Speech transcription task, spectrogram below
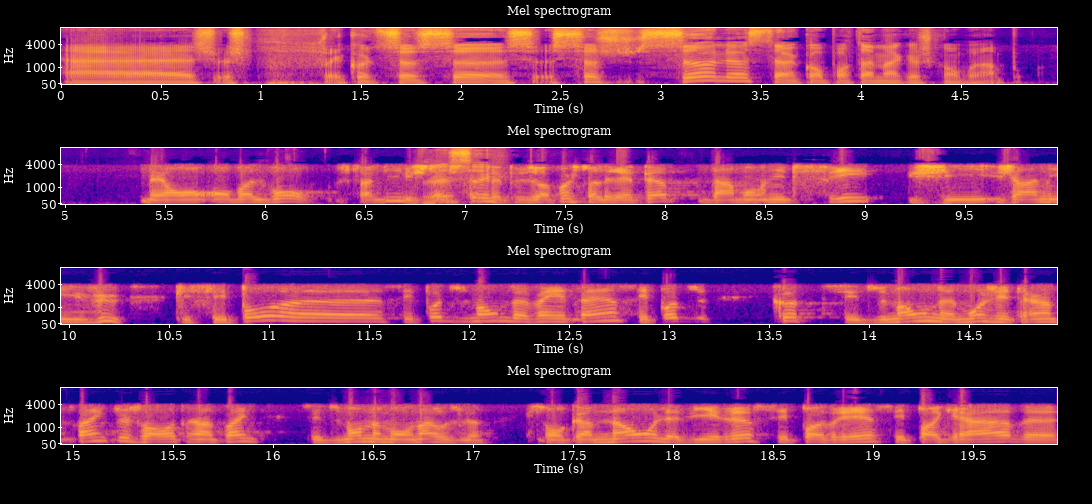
écoute, ça, ça, ça, ça, là, c'est un comportement que je comprends pas. Mais on, va le voir. Je, ça fait plusieurs fois je te le répète. Dans mon épicerie, j'en ai, vu. Puis c'est pas euh, c'est pas du monde de 20 ans, c'est pas du. Écoute, c'est du monde. Moi, j'ai 35, là, je vais avoir 35. C'est du monde de mon âge là. Ils sont comme non, le virus, c'est pas vrai, c'est pas grave. Euh,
